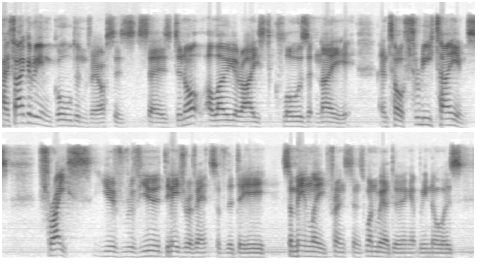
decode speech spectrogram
Pythagorean golden verses says, "Do not allow your eyes to close at night until three times, thrice you've reviewed the major events of the day." So mainly, for instance, one way of doing it we know is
